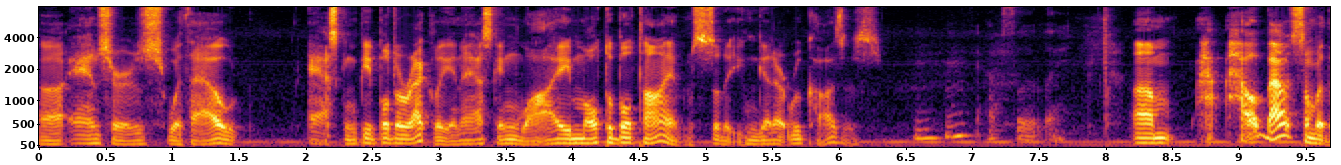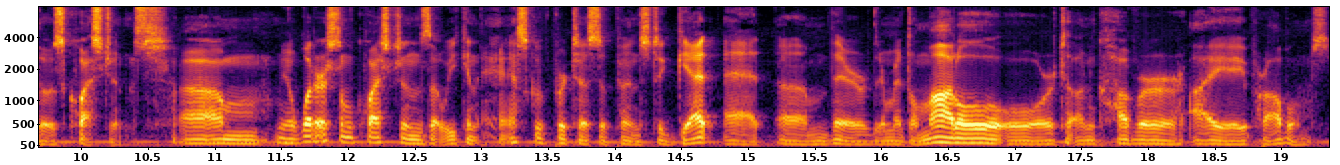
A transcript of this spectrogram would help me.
uh, answers without asking people directly and asking why multiple times so that you can get at root causes. Mm-hmm, absolutely. Um, h- how about some of those questions? Um, you know, what are some questions that we can ask of participants to get at um, their their mental model or to uncover IA problems?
